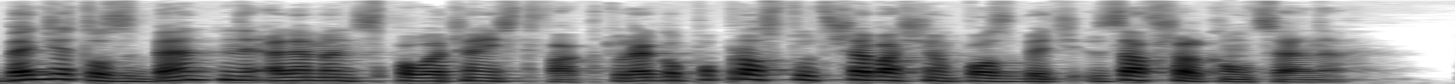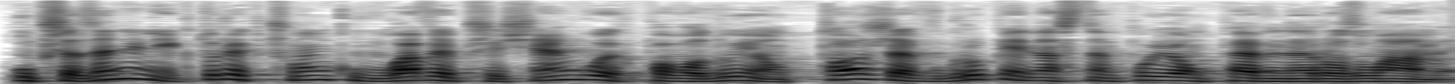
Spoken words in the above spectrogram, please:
będzie to zbędny element społeczeństwa, którego po prostu trzeba się pozbyć za wszelką cenę. Uprzedzenia niektórych członków ławy przysięgłych powodują to, że w grupie następują pewne rozłamy.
